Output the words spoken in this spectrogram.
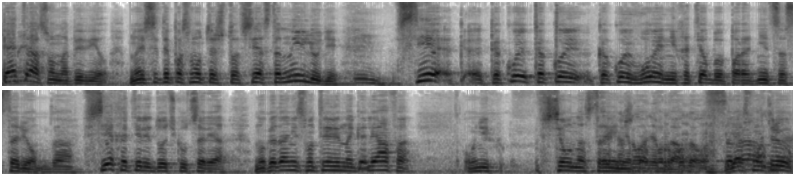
Пять раз он объявил. Но если ты посмотришь, что все остальные люди, все, какой, какой, какой воин не хотел бы породниться с царем? Да. Все хотели дочку царя. Но когда они смотрели на Голиафа, у них все настроение желание пропадало. пропадало. Я смотрю,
